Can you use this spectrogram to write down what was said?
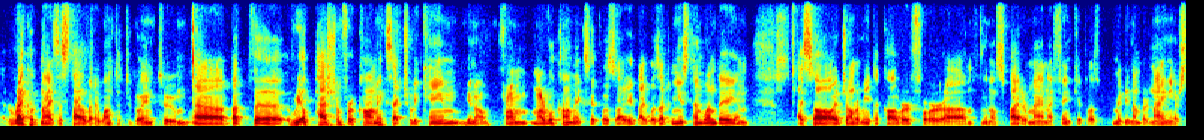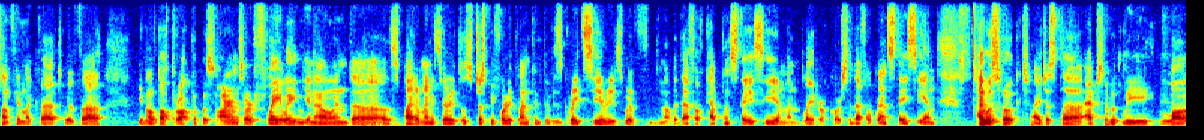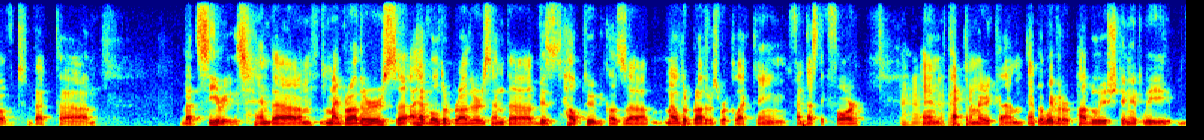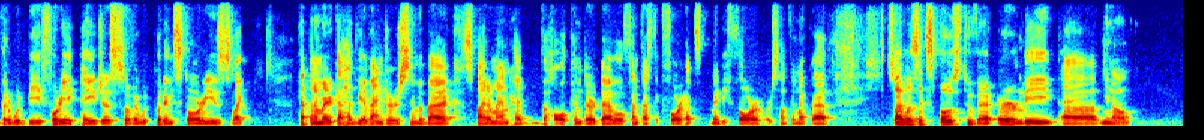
Recognize a style that I wanted to go into. Uh, but the real passion for comics actually came, you know, from Marvel Comics. It was I, I was at a newsstand one day and I saw a John Romita cover for um, you know Spider-Man. I think it was maybe number ninety or something like that with. Uh, you know, Doctor Octopus arms are flailing, you know, and uh, hmm Spider-Man is there. It was just before it went into this great series with, you know, the death of Captain Stacy, and then later, of course, the death of Gwen Stacy. And I was hooked. I just uh, absolutely loved that um, that series. And um, my brothers, uh, I have older brothers, and uh, this helped too because uh, my older brothers were collecting Fantastic 4 mm-hmm, and mm-hmm. Captain America. And the way they were published in Italy, there would be 48 pages. So they would put in stories like Captain America had the Avengers in the back, Spider Man had the Hulk and Daredevil, Fantastic Four had maybe Thor or something like that. So I was exposed to the early, uh, you know,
